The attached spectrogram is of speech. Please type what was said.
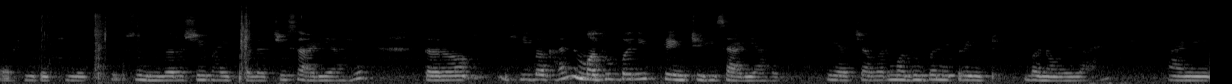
तर ही देखील एक खूप सुंदर अशी व्हाईट कलरची साडी आहे. तर ही बघाल मधुबनी प्रिंटची ही साडी आहे. याच्यावर मधुबनी प्रिंट बनवलेलं आहे. आणि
